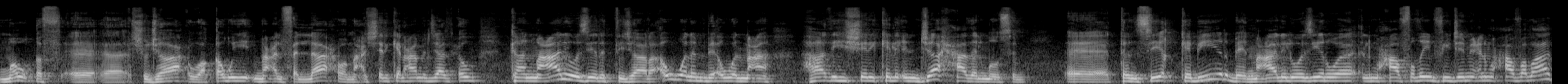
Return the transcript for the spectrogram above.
موقف آه، آه، شجاع وقوي مع الفلاح ومع الشركة العامة لجهاز الحبوب كان معالي وزير التجارة أولا بأول مع هذه الشركة لإنجاح هذا الموسم. تنسيق كبير بين معالي الوزير والمحافظين في جميع المحافظات.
